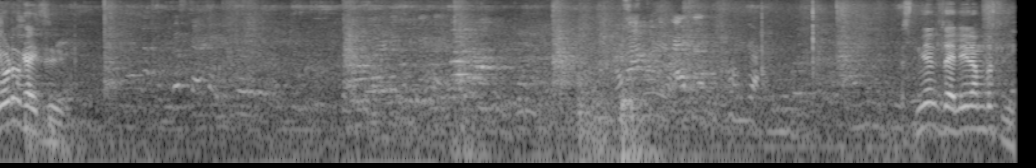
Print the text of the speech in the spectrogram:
तेवढंच खायचं. स्नेहल झाली लांब बसली.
